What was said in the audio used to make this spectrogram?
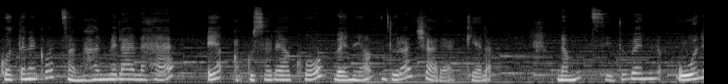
කොතනකවත් සඳහන් වෙලා නැහැ එය අකුසලයක් හෝ වෙනයම් දුරාචාරයක් කියලා. නමුත් සිදුවෙන්න ඕන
